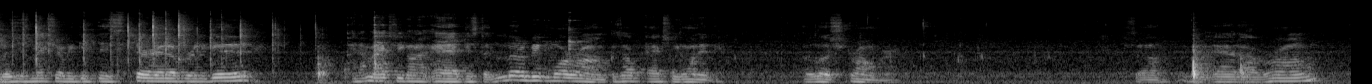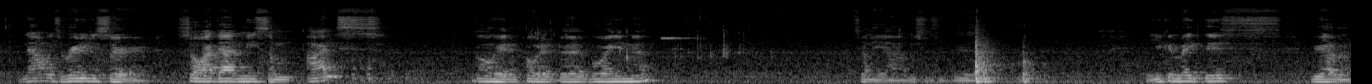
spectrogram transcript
let's just make sure we get this stirred up really good. And I'm actually gonna add just a little bit more rum because I actually want it a little stronger. So I'm gonna add our rum. Now it's ready to serve. So I got me some ice. Go ahead and pour that bad boy in there telling y'all this is good. You can make this if you're having a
